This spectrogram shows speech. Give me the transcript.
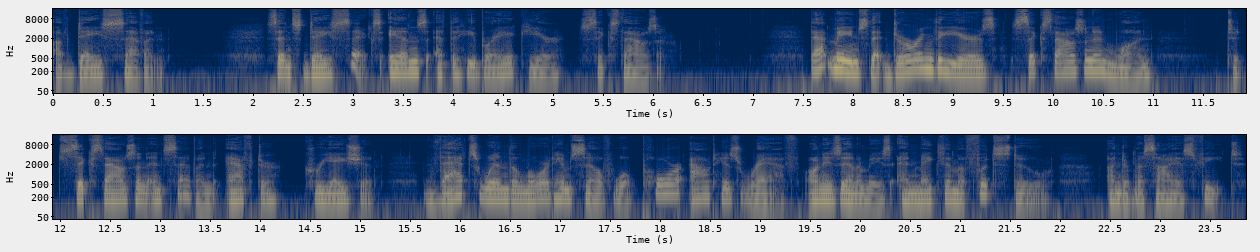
of day seven, since day six ends at the Hebraic year 6000. That means that during the years 6001 to 6007 after creation, that's when the Lord Himself will pour out His wrath on His enemies and make them a footstool under Messiah's feet.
